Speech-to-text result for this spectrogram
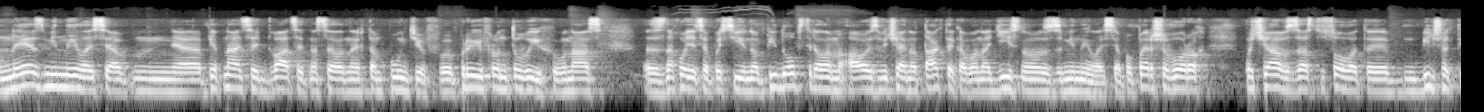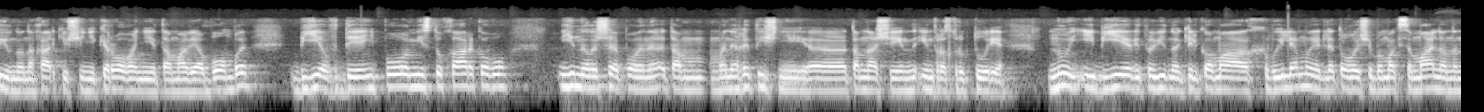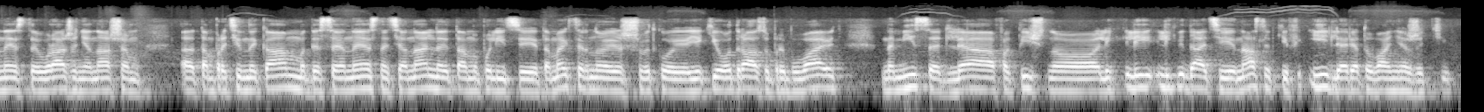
не змінилася. М, е, 15-20 населених там пунктів е, прифронтових у нас знаходяться постійно під обстрілами. А ось звичайно, тактика вона дійсно змінилася. По перше, ворог почав застосовувати більш активно на Харківщині керовані там авіабомби. Б'є в день по місту Харкову і не лише по там енергетичній е, там нашій інфраструктурі. Ну і б'є відповідно кількома хвилями для того, щоб максимально нанести ураження нашим е, там працівникам ДСНС, національної там поліції, там екстреної швидкої, які одразу прибувають на місце для фактично лі- лі- ліквідації наслідків і для рятування життів.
